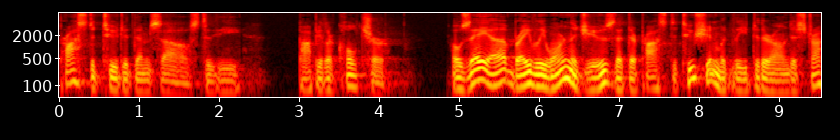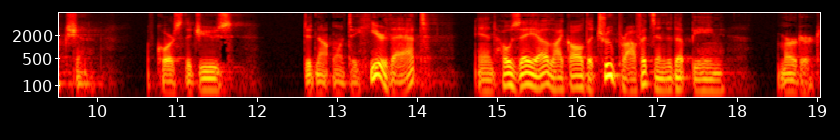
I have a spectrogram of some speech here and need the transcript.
prostituted themselves to the popular culture. Hosea bravely warned the Jews that their prostitution would lead to their own destruction. Of course, the Jews did not want to hear that, and Hosea, like all the true prophets, ended up being murdered.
